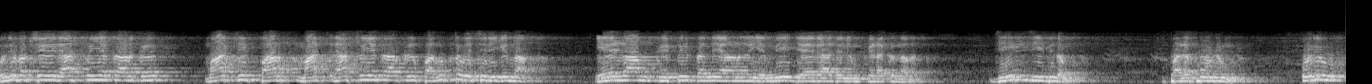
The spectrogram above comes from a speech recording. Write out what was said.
ഒരുപക്ഷെ രാഷ്ട്രീയക്കാർക്ക് മാറ്റി- രാഷ്ട്രീയക്കാർക്ക് പകുത്തു വെച്ചിരിക്കുന്ന ഏഴാം കെട്ടിൽ തന്നെയാണ് എം വി ജയരാജനും കിടക്കുന്നത്. ജയിൽ ജീവിതം പലപ്പോഴും ഒരു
